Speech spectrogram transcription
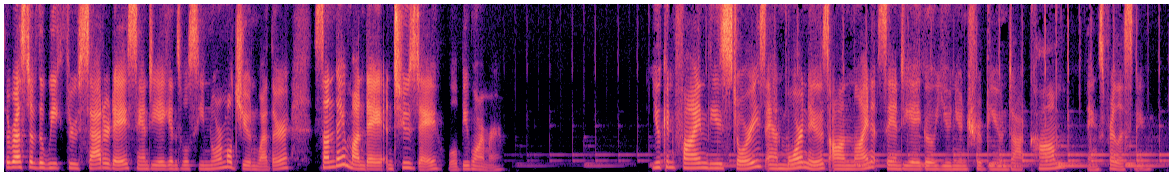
The rest of the week through Saturday, San Diegans will see normal June weather. Sunday, Monday, and Tuesday will be warmer. You can find these stories and more news online at san diego union tribune.com. Thanks for listening.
